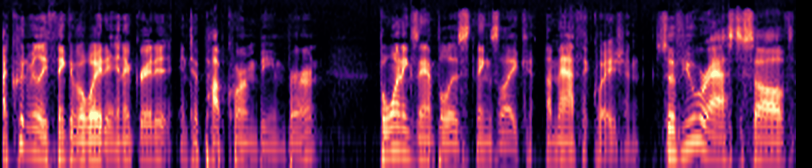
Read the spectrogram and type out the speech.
I couldn't really think of a way to integrate it into popcorn being burnt, but one example is things like a math equation. So if you were asked to solve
